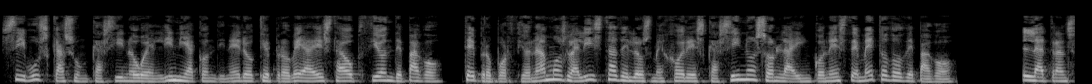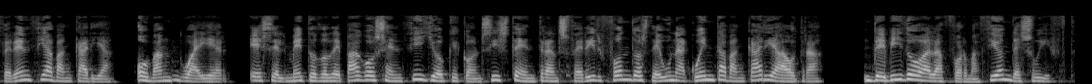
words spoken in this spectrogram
Si buscas un casino o en línea con dinero que provea esta opción de pago, te proporcionamos la lista de los mejores casinos online con este método de pago. La transferencia bancaria, o Bankwire, es el método de pago sencillo que consiste en transferir fondos de una cuenta bancaria a otra. Debido a la formación de SWIFT,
